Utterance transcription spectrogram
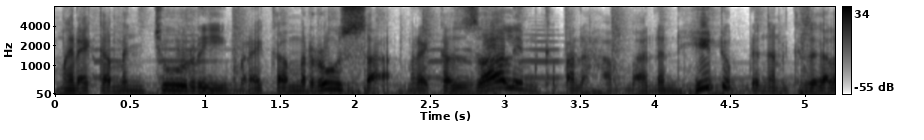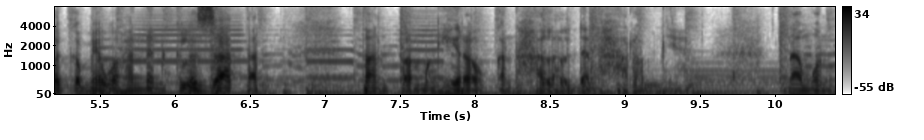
Mereka mencuri, mereka merusak, mereka zalim kepada hamba dan hidup dengan segala kemewahan dan kelezatan tanpa menghiraukan halal dan haramnya. Namun,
